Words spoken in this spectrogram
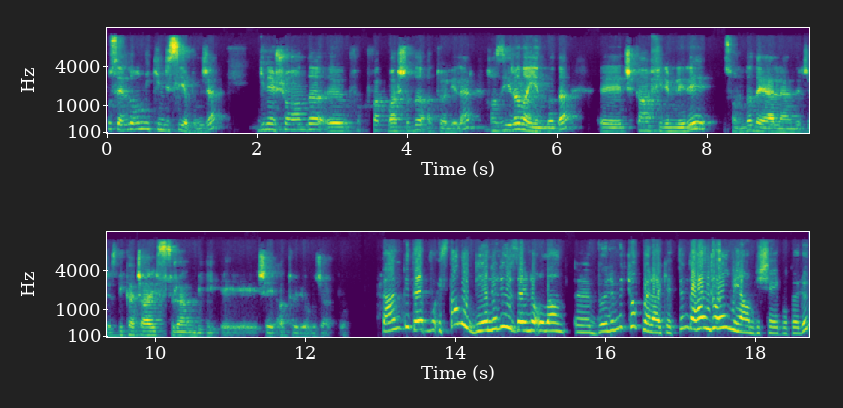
Bu sene de onun ikincisi yapılacak. Yine şu anda e, ufak ufak başladı atölyeler. Haziran ayında da e, çıkan filmleri sonunda değerlendireceğiz. Birkaç ay süren bir e, şey atölye olacak bu. Ben bir de bu İstanbul Bienali üzerine olan e, bölümü çok merak ettim. Daha önce olmayan bir şey bu bölüm.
